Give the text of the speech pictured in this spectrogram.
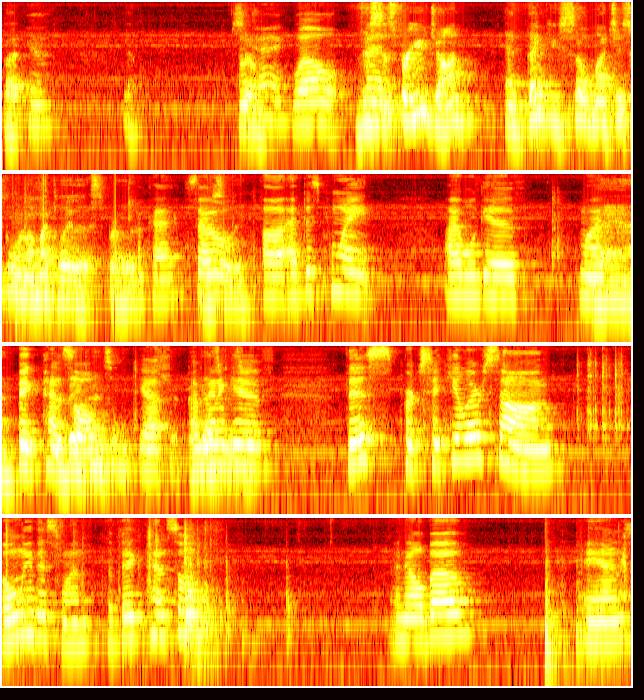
but Yeah. so okay. Well. this is for you jon and thank you so much it's going on my playlist brother Okay. So uh, at this point, I will give my Man, big the big pencil. pencil? Yep. I'm going to pencil. give this particular song, only this one, the big pencil, an elbow, and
